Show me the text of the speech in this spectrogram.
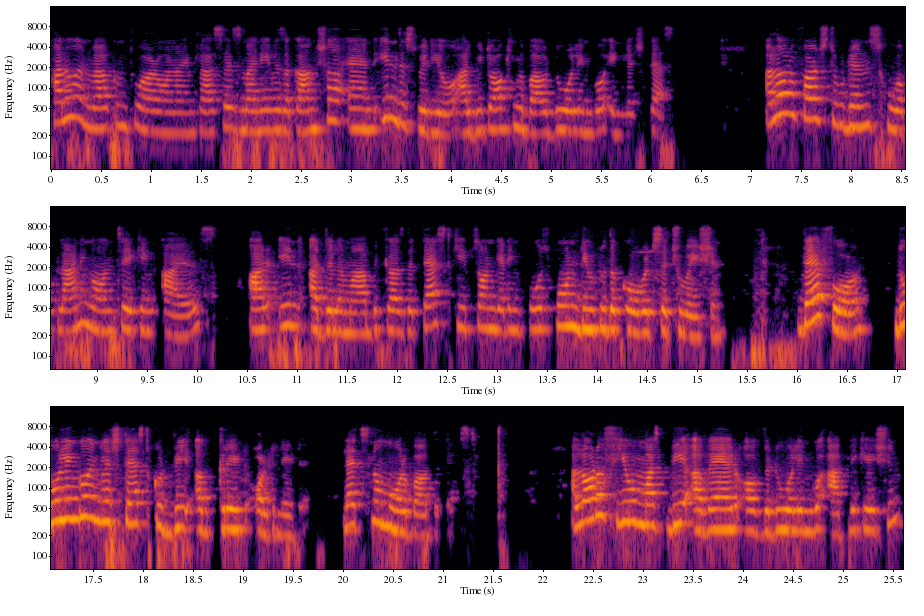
Hello and welcome to our online classes. My name is Akanksha and in this video, I'll be talking about Duolingo English test. A lot of our students who are planning on taking IELTS are in a dilemma because the test keeps on getting postponed due to the COVID situation. Therefore, Duolingo English test could be a great alternative. Let's know more about the test. A lot of you must be aware of the Duolingo application,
